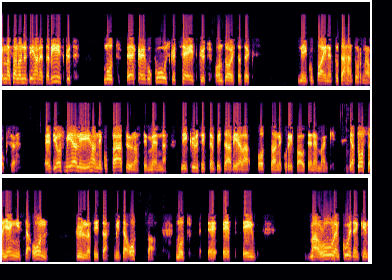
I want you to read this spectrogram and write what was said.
en mä sano nyt ihan, että 50, mutta ehkä joku 60-70 on toistaiseksi niin kuin painettu tähän turnaukseen. Et jos mieli ihan niin kuin päätyyn asti mennä, niin kyllä sitten pitää vielä ottaa niin kuin ripaus enemmänkin. Ja tuossa jengissä on kyllä sitä, mitä ottaa. Mutta et, et, ei, mä luulen kuitenkin,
